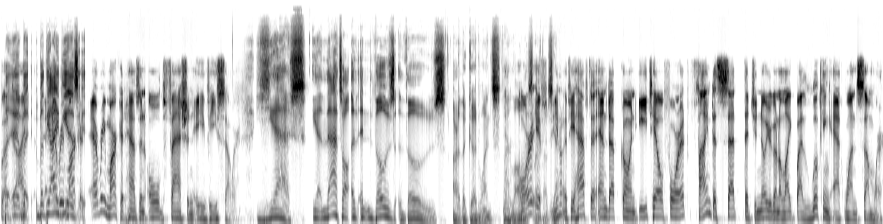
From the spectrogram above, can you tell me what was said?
But but, uh, I, but, but the idea market, is every market has an old fashioned AV seller. Yes, yeah, and that's all. And those those are the good ones. Yeah. I love. Or if those, yeah. you know if you have to end up going e-tail for it, find a set that you know you're going to like by looking at one somewhere.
